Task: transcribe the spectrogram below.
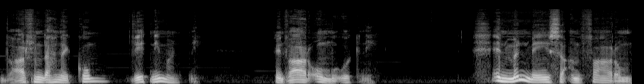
Waarvandaan hy kom, weet niemand nie. En waarom ook nie. En min mense aanvaar hom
